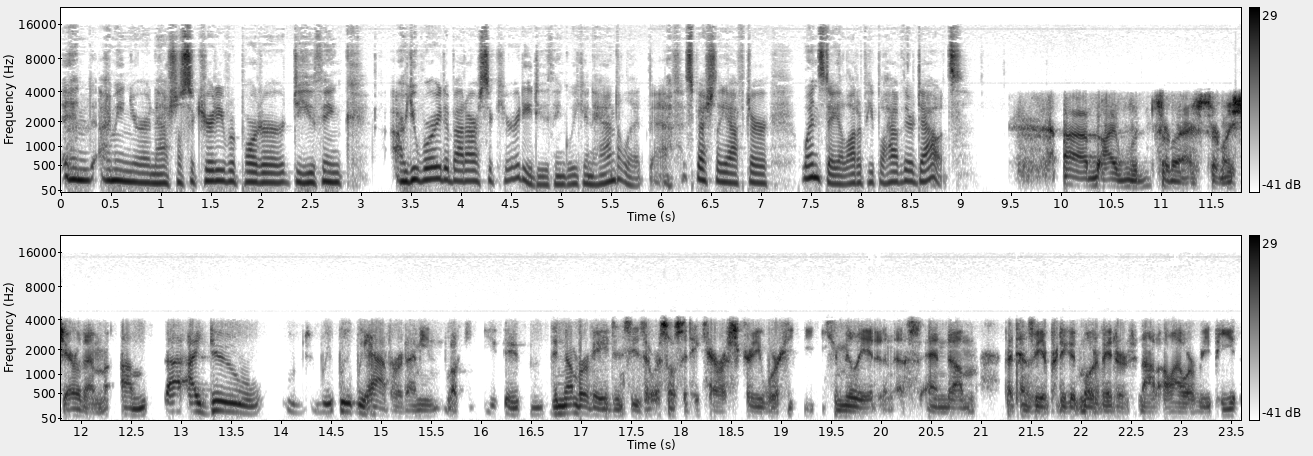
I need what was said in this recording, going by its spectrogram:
And I mean, you're a national security reporter. Do you think are you worried about our security? Do you think we can handle it, especially after Wednesday? A lot of people have their doubts. Um, I would certainly I certainly share them. Um, I do. We, we, we, have heard. I mean, look, it, the number of agencies that were supposed to take care of security were humiliated in this, and um, that tends to be a pretty good motivator to not allow a repeat.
